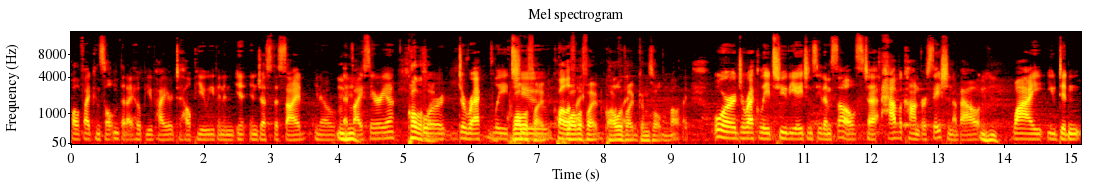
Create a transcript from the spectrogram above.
qualified consultant that I hope you've hired to help you even in, in, just the side you know advice area Qualified. or directly Qualified, to qualified, qualified consultant. qualified, or directly to the agency themselves to have a conversation about why you didn't,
